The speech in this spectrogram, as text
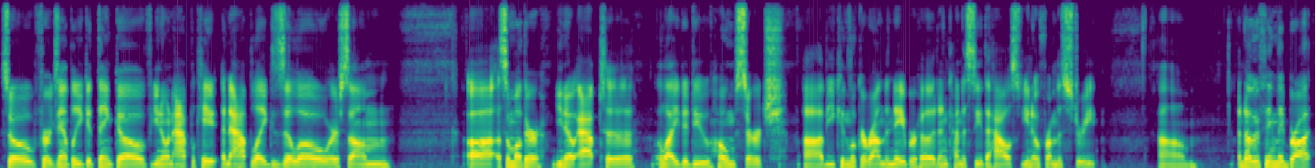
So, for example, you could think of, you know, an applica- an app like Zillow or some uh, some other, you know, app to allow you to do home search. Uh, you can look around the neighborhood and kind of see the house, you know, from the street. Um, another thing they brought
